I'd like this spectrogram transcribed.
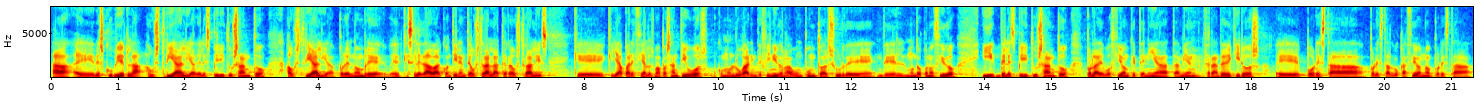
a eh, descubrir la Australia del Espíritu Santo, Australia por el nombre eh, que se le daba al continente austral, la Terra Australis, que, ya aparecía en los mapas antiguos como un lugar indefinido en algún punto al sur del mundo conocido, y del Espíritu Santo por la devoción que tenía también Fernández de Quirós eh, por, esta, por esta advocación, ¿no? por esta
